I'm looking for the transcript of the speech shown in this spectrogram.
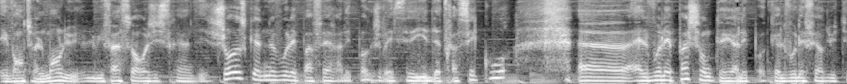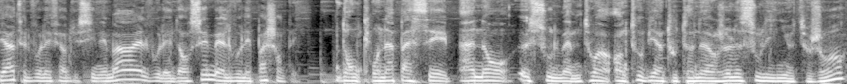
éventuellement lui, lui fassent enregistrer des choses qu'elle ne voulait pas faire à l'époque. Je vais essayer d'être assez court. Euh, elle voulait pas chanter à l'époque. Elle voulait faire du théâtre, elle voulait faire du cinéma, elle voulait danser, mais elle voulait pas chanter. Donc on a passé un an sous le même toit, en tout bien tout honneur, je le souligne toujours.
